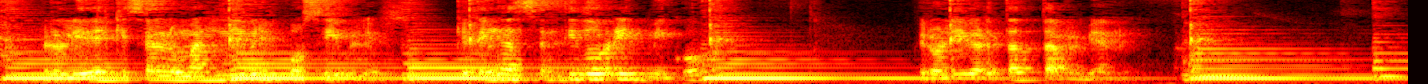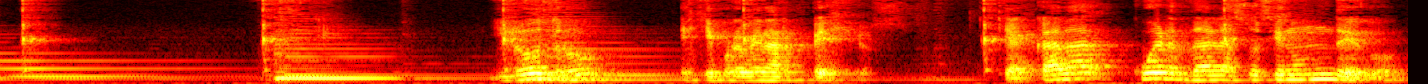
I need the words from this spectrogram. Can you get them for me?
Pero la idea es que sean lo más libres posibles. Que tengan sentido rítmico, pero libertad también. Y lo otro es que prueben arpegios, que a cada cuerda le asocien un dedo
